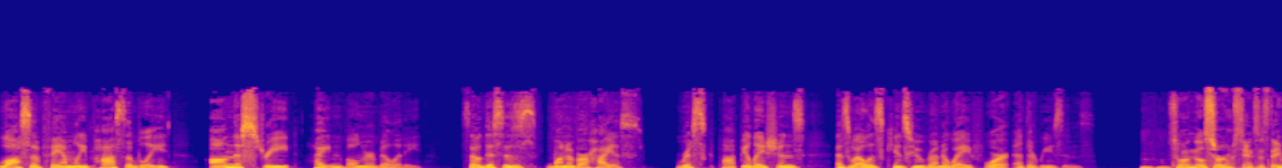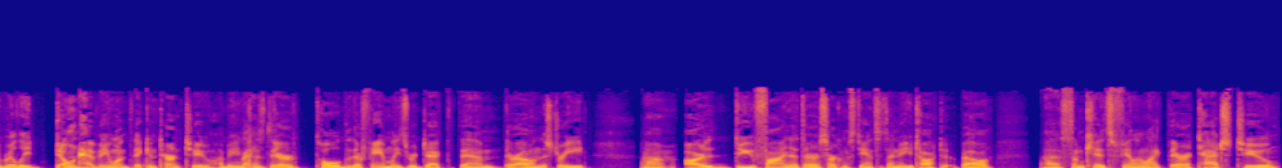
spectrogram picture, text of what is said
loss of family, possibly on the street, heightened vulnerability. So this is one of our highest risk populations, as well as kids who run away for other reasons. So in those circumstances, they really don't have anyone they can turn to. I mean, because Right. they're told that their families rejected them. They're out on the street. Um, are do you find that there are circumstances? I know you talked about uh, some kids feeling like they're attached to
